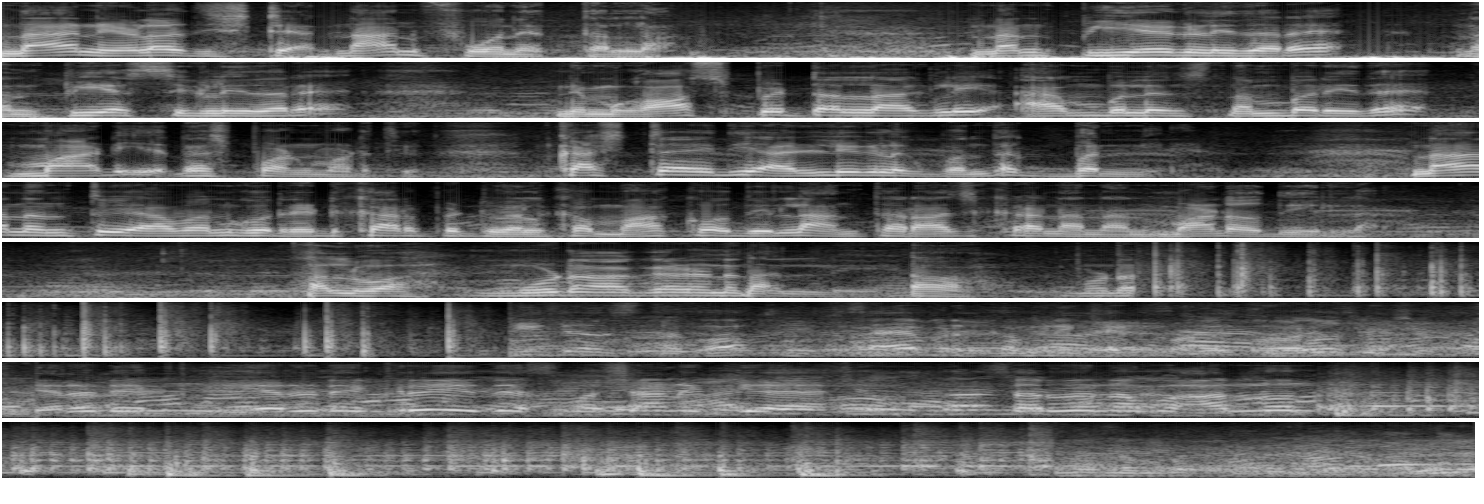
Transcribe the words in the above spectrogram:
ನಾನು ಹೇಳೋದು ಇಷ್ಟೇ ನಾನು ಫೋನ್ ಎತ್ತಲ್ಲ ನನ್ನ ಪಿ ಎಗಳಿದ್ದಾರೆ ನನ್ನ ಪಿ ಎಸ್ ಸಿಗಳಿದ್ದಾರೆ ನಿಮ್ಗೆ ಹಾಸ್ಪಿಟಲ್ ಆಗಲಿ ಆ್ಯಂಬುಲೆನ್ಸ್ ನಂಬರ್ ಇದೆ ಮಾಡಿ ರೆಸ್ಪಾಂಡ್ ಮಾಡ್ತೀವಿ ಕಷ್ಟ ಇದೆಯಾ ಹಳ್ಳಿಗಳಿಗೆ ಬಂದಾಗ ಬನ್ನಿ ನಾನಂತೂ ಯಾವನಿಗೂ ರೆಡ್ ಕಾರ್ಪೆಟ್ ವೆಲ್ಕಮ್ ಹಾಕೋದಿಲ್ಲ ಅಂಥ ರಾಜಕಾರಣ ನಾನು ಮಾಡೋದು ಇಲ್ಲ ಅಲ್ವಾ ಮೂಢ ಹಗರಣದಲ್ಲಿ ಹಾಂ ಡೀಟೇಲ್ಸ್ ತಗೋ. ಸಾಹೇಬ್ರ ಕಮ್ಯುನಿಕೇಟ್ ಎರಡು ಎರಡು ಎಕರೆ ಇದೆ ಸ್ಮಶಾನಕ್ಕೆ. ಸರ್ವೆ ನಂಬರ್ ಹನ್ನೊಂದು ಇಲ್ಲ,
